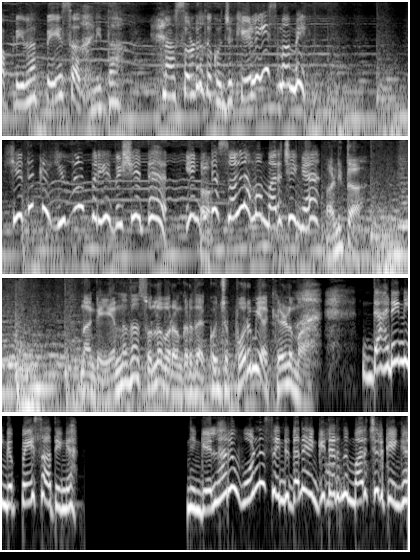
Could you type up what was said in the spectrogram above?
அப்படிலாம் பேசாத அனிதா. நான் சொல்றத கொஞ்சம் கேளு. Please mummy. எதுக்கு இவ்ளோ பெரிய விஷயத்த என்கிட்ட சொல்லாம மறைச்சீங்க? அனிதா நாங்க என்னதான் சொல்ல வரோங்கிறத கொஞ்சம் பொறுமையா கேளுமா? டாடி நீங்க பேசாதீங்க. நீங்க எல்லாரும் ஒண்ணு சேர்ந்து தானே என்கிட்ட இருந்து மறைச்சிருக்கீங்க?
